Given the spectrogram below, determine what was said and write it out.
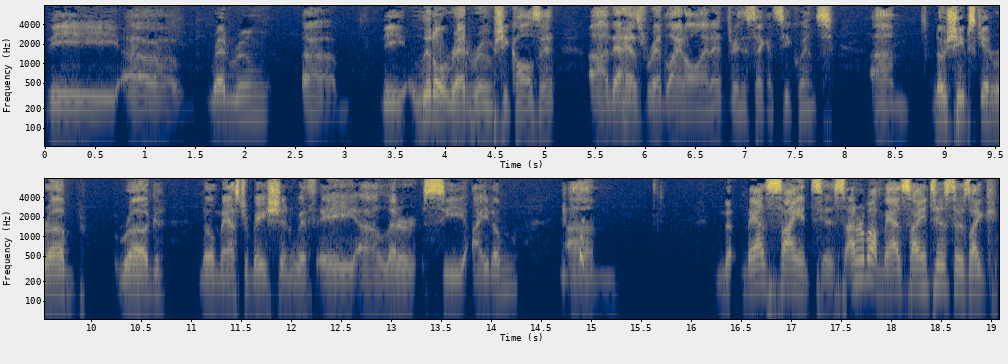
the uh, red room, uh, the little red room, she calls it, uh, that has red light all in it during the second sequence. Um, no sheepskin rub, rug. No masturbation with a uh, letter C item. Um, mad scientist. I don't know about mad scientist. There's like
